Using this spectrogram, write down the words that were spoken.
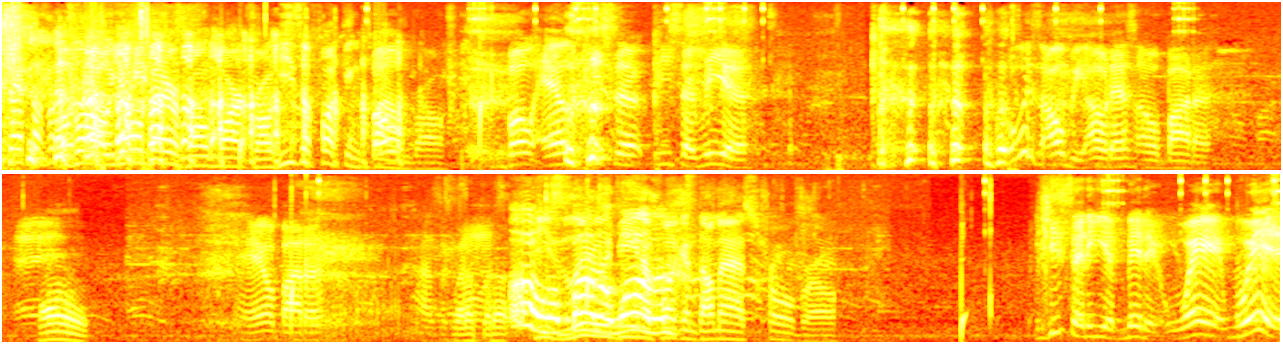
Shut the fuck, bro. Y'all better vote Mark, bro. He's a fucking clown, bro. Vote El Pizza Pizzeria. Who is Obi? Oh, that's Obata. Hey, Hey, Obata. How's it what up, what going? up? Oh, He's about literally the being a water. fucking dumbass troll, bro. He said he admitted. Wait, When?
